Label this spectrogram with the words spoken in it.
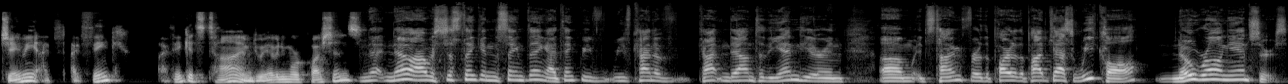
Jamie, I, I think I think it's time. Do we have any more questions? No, no, I was just thinking the same thing. I think we've we've kind of gotten down to the end here, and um, it's time for the part of the podcast we call "No Wrong Answers,"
